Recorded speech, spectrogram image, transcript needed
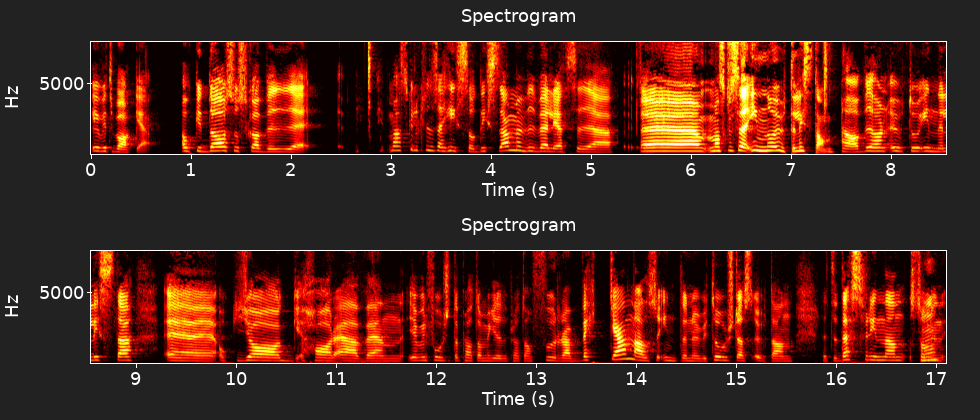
är vi tillbaka. Och idag så ska vi, man skulle kunna säga hissa och dissa men vi väljer att säga Eh, man skulle säga in och utelistan. Ja, vi har en ute och innelista eh, och jag har även, jag vill fortsätta prata om en grej vi pratade om förra veckan, alltså inte nu i torsdags utan lite dessförinnan som Mm.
